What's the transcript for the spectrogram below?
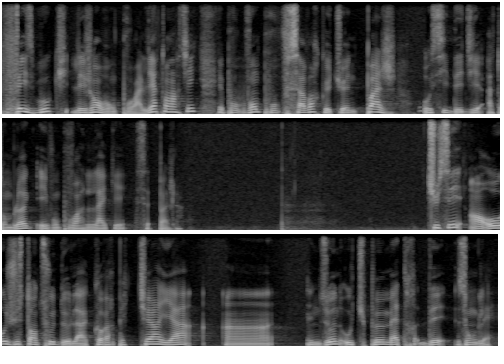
Facebook, les gens vont pouvoir lire ton article et vont savoir que tu as une page aussi dédiée à ton blog et ils vont pouvoir liker cette page-là. Tu sais, en haut, juste en dessous de la cover picture, il y a un, une zone où tu peux mettre des onglets.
